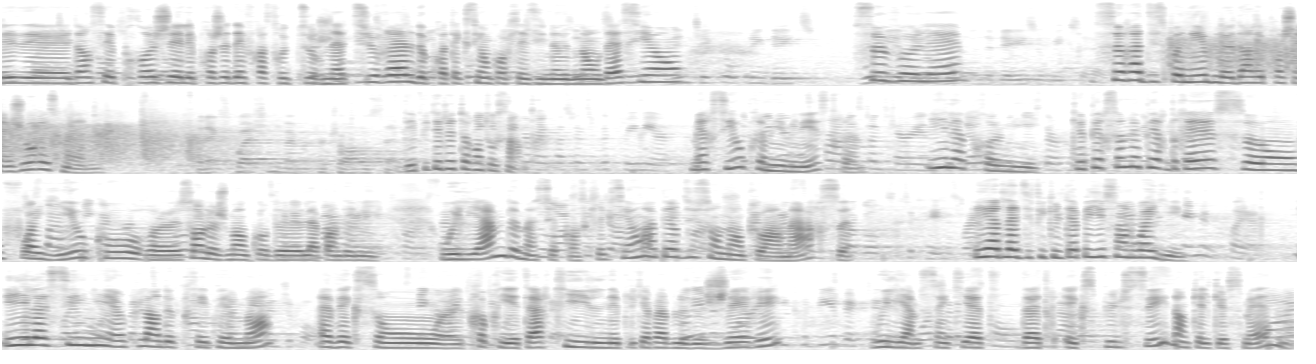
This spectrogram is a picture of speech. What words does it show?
dans ces projets les projets d'infrastructures naturelles, de protection contre les inondations. Ce volet sera disponible dans les prochains jours et semaines. Député de Toronto Centre. Merci au premier ministre. Il a promis que personne ne perdrait son foyer au cours, euh, son logement au cours de la pandémie. William, de ma circonscription, a perdu son emploi en mars et a de la difficulté à payer son loyer. Il a signé un plan de prépaiement avec son euh, propriétaire qu'il n'est plus capable de gérer. William s'inquiète d'être expulsé dans quelques semaines.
